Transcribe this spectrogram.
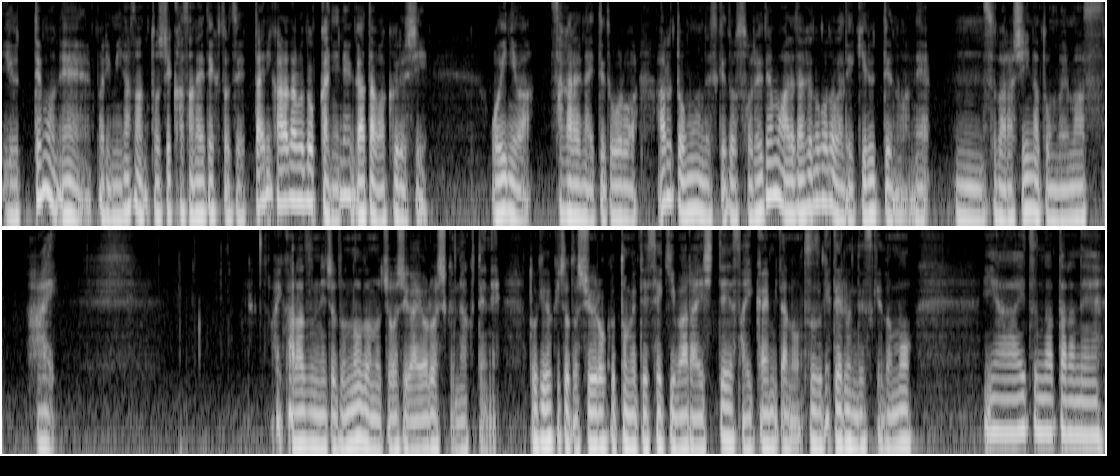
言ってもねやっぱり皆さん年重ねていくと絶対に体のどっかにねガタは来るし老いには下がれないっていうところはあると思うんですけどそれでもあれだけのことができるっていうのはねうん素晴らしいなと思います。はい。相変わらずねちょっと喉の調子がよろしくなくてね時々ちょっと収録止めて咳払いして再開みたいなのを続けてるんですけどもいやーいつになったらね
